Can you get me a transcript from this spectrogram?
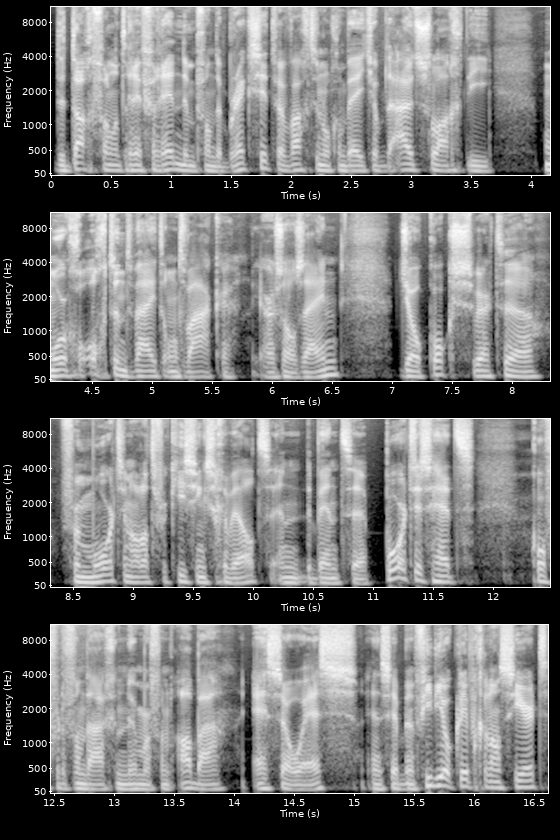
de dag van het referendum van de Brexit. We wachten nog een beetje op de uitslag die morgenochtend het ontwaken er zal zijn. Joe Cox werd vermoord in al het verkiezingsgeweld. En de band Portishead kofferde vandaag een nummer van ABBA, SOS. En ze hebben een videoclip gelanceerd.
